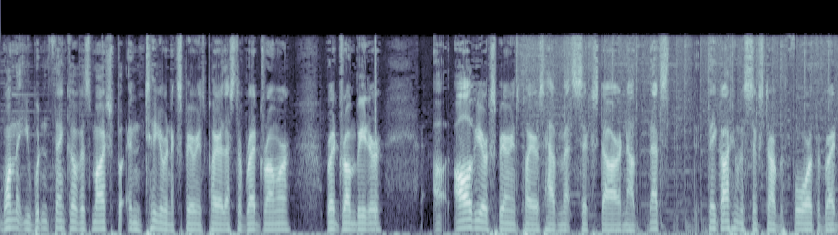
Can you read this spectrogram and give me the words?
one that you wouldn't think of as much, but until you're an experienced player, that's the red drummer, red drum beater. Uh, all of your experienced players have at six star. Now that's they got him to six star before the red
